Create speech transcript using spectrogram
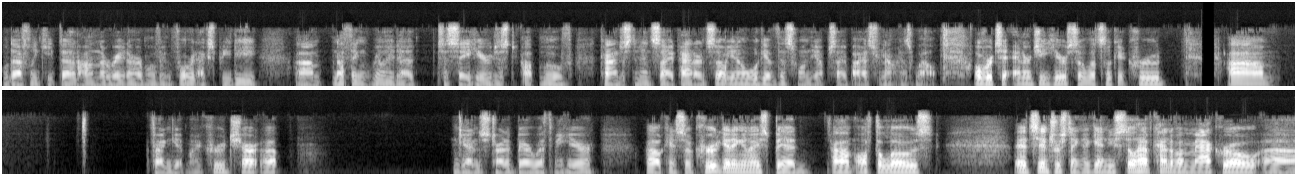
We'll definitely keep that on the radar moving forward. XPD, um, nothing really to, to say here, just up move, kind of just an inside pattern. So, you know, we'll give this one the upside bias for now as well. Over to energy here. So let's look at crude. Um, if I can get my crude chart up. Again, just try to bear with me here. Okay, so crude getting a nice bid um, off the lows. It's interesting. Again, you still have kind of a macro uh,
